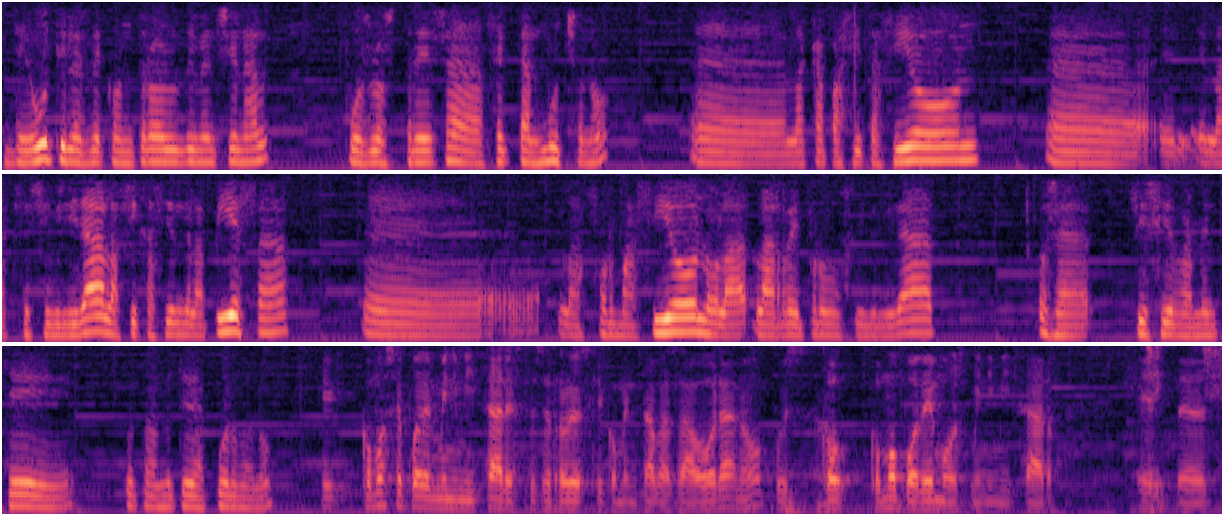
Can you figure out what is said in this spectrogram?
de, útiles de control dimensional, pues los tres afectan mucho, ¿no? la capacitación, eh, la accesibilidad, la fijación de la pieza, eh, la formación o la, reproducibilidad. O sea, sí, sí, realmente totalmente de acuerdo, ¿no? Eh, ¿Cómo se pueden minimizar estos errores que comentabas ahora, no? Pues ¿cómo podemos minimizar estos,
